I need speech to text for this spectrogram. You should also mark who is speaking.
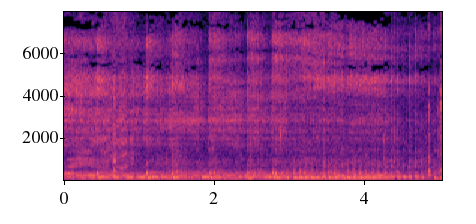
Speaker 1: Yeah.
